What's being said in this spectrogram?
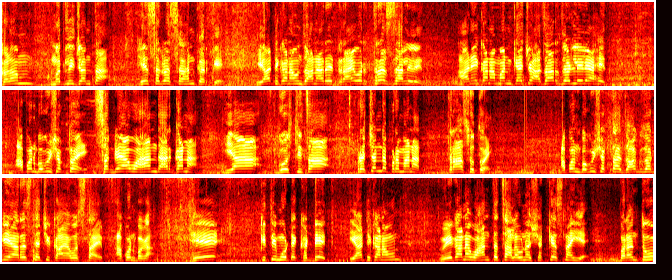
कळंबमधली जनता हे सगळं सहन करते या ठिकाणाहून जाणारे ड्रायव्हर त्रस्त झालेले आहेत. अनेकांना मणक्याचे आजार जडलेले आहेत. आपण बघू शकतोय सगळ्या वाहनधारकांना या गोष्टीचा प्रचंड प्रमाणात त्रास होतोय. आपण बघू शकता जागोजागी या रस्त्याची काय अवस्था आहे. आपण बघा. हे किती मोठे खड्डे आहेत या ठिकाणाहून वेगानं वाहन तर चालवणं शक्यच नाही आहे परंतु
